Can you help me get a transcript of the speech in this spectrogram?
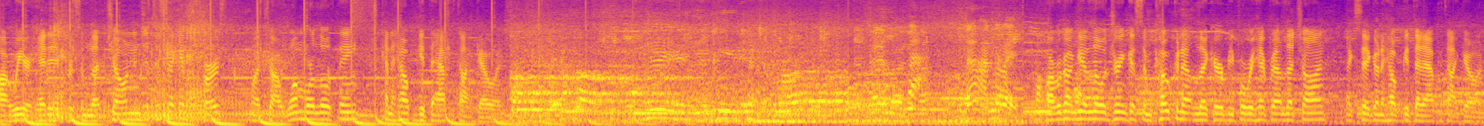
All right, we are headed for some lechon in just a second, but first, I want to try one more little thing, kind of help get the appetite going. Alright, we're gonna get a little drink of some coconut liquor before we head for that lechon. Like I said, gonna help get that appetite going.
